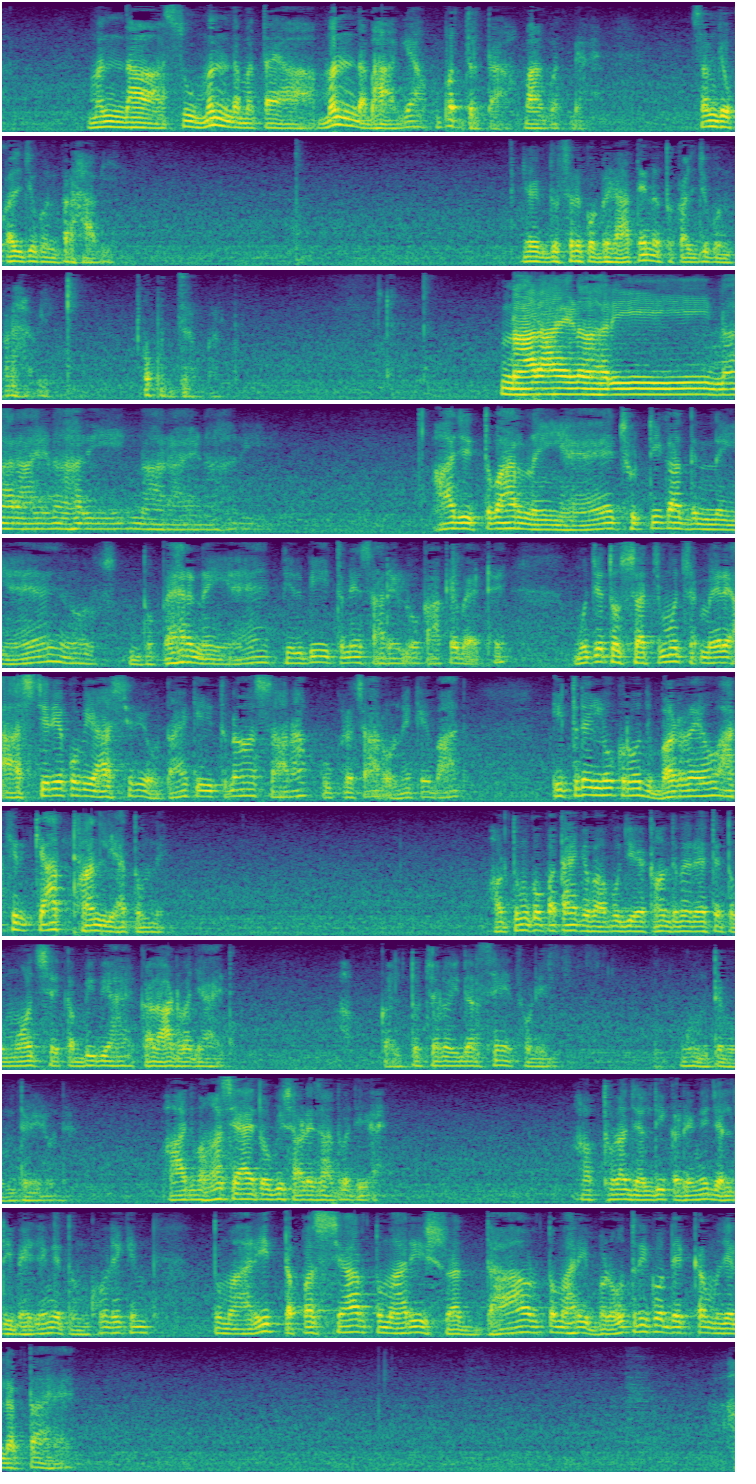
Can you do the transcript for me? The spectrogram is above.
मंदा सुमंद मतया, मंद भाग्या उपद्रता, भागवत में है। समझो कलयुग उन पर हावी। जो एक दूसरे को भिड़ाते ना तो कलयुग उन पर हावी। उपद्रव करते। नारायण हरि नारायण हरि, नारायण आज इतवार नहीं है, छुट्टी का दिन नहीं है और दोपहर नहीं है, फिर भी इतने सारे लोग आके बैठे। मुझे तो सचमुच, मेरे आश्चर्य को भी आश्चर्य होता है कि इतना सारा कुप्रचार होने के बाद इतने लोग रोज बढ़ रहे हो, आखिर क्या ठान लिया तुमने? और तुमको पता है कि बाबूजी एकांत में रहते तो मौज से कभी भी आए, कल आठ बजे आए थे। कल तो चलो इधर से थोड़ी घूमते घूमते होते। आज वहाँ से आए तो भी साढ़े सात बजे आए। आप थोड़ा जल्दी करेंगे, जल्दी भेजेंगे तुमको, लेकिन तुम्हारी तपस्या और तुम्हारी श्रद्धा और तुम्हारी बढ़ोतरी को देखकर मुझे लगता है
